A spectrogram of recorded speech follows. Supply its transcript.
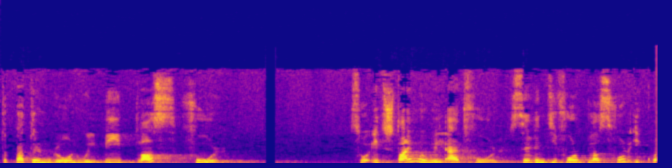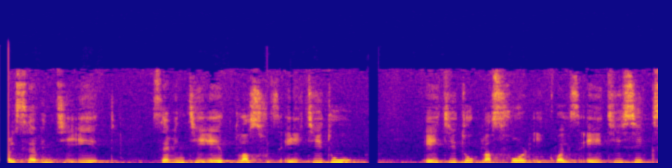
the pattern rule will be plus 4. So each time we will add 4. 74 plus 4 equals 78. 78 plus 4 is 82. 82 plus 4 equals 86.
